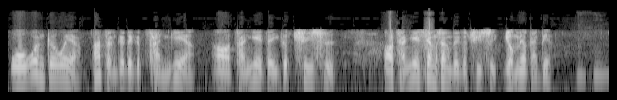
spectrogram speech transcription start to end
我问各位啊，它整个的一个产业啊，哦，产业的一个趋势，啊，产业向上的一个趋势有没有改变？嗯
